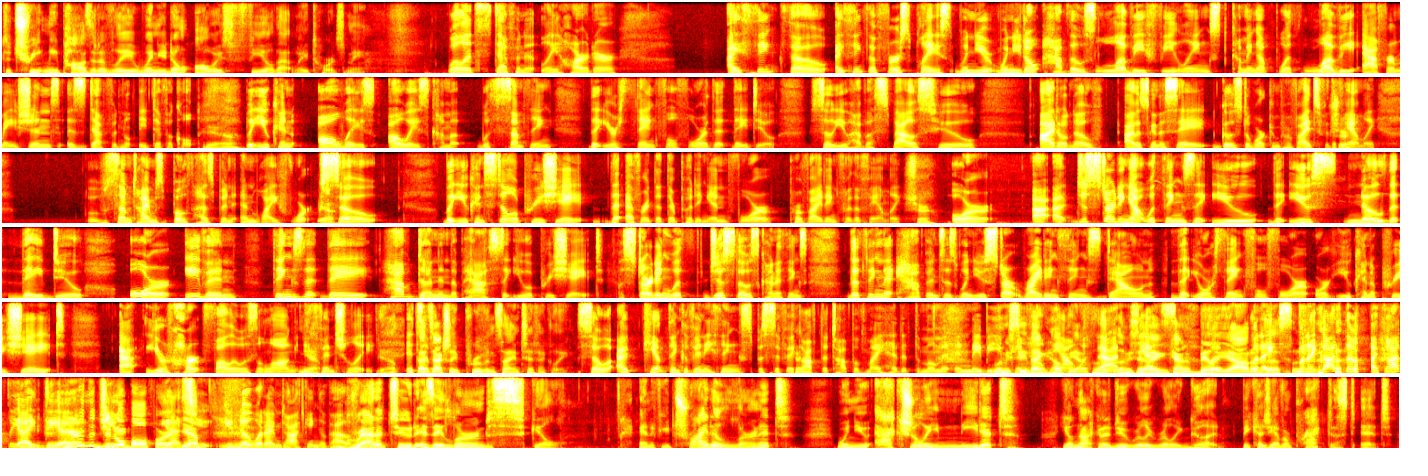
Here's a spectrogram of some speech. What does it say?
to treat me positively when you don't always feel that way towards me? Well, it's definitely harder. I think though, I think the first place when you when you don't have those lovey feelings, coming up with lovey affirmations is definitely difficult. Yeah. But you can always always come up with something that you're thankful for that they do. So you have a spouse who I don't know, I was going to say goes to work and provides for the family. Sometimes both husband and wife work. Yeah. So but you can still appreciate the effort that they're putting in for providing for the family. Sure. Or uh, just starting out with things that you that you know that they do, or even things that they have done in the past that you appreciate. Starting with just those kind of things. The thing that happens is when you start writing things down that you're thankful for or you can appreciate, your heart follows along eventually. Yeah. It's That's a actually proven scientifically. so I can't think of anything specific off the top of my head at the moment, and maybe Let me see if I can help you. with that. let me see if I can kind of bail you out of but this. But I got the I got the idea. You're in the general ballpark, Yes, yeah. you, you know what I'm talking about. Gratitude is a learned skill. And if you try to learn it when you actually need it, you're not going to do really, really good because you haven't practiced it.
